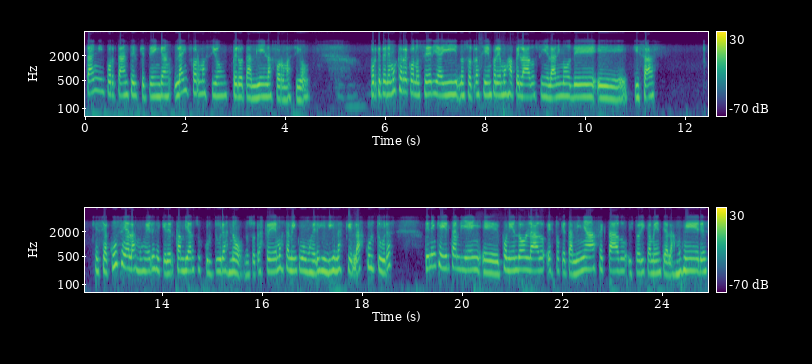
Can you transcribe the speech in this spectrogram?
tan importante el que tengan la información, pero también la formación. Porque tenemos que reconocer, y ahí nosotras siempre hemos apelado sin el ánimo de eh, quizás que se acuse a las mujeres de querer cambiar sus culturas, no, nosotras creemos también como mujeres indígenas que las culturas tienen que ir también eh, poniendo a un lado esto que también ha afectado históricamente a las mujeres,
